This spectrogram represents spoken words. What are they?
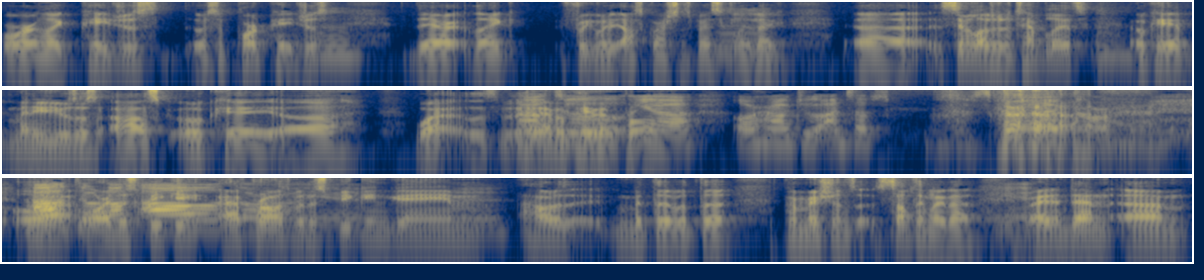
or like pages or support pages. They're like frequently asked questions basically like uh, similar to the templates. Okay, many users ask, okay, uh, why I have a payment problem. yeah or how to unsubscribe or, or how the speaking I have problems with the yeah. speaking game how does it- with the with the permissions something like that Yeah. right and then um,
